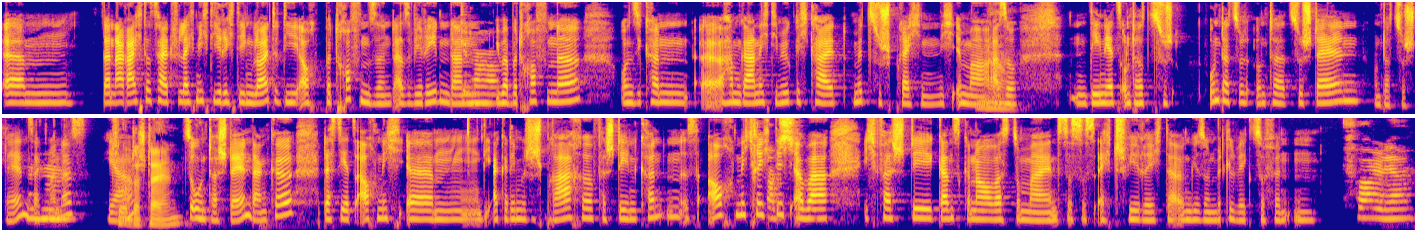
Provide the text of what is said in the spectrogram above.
ähm, dann erreicht das halt vielleicht nicht die richtigen Leute, die auch betroffen sind. Also wir reden dann genau. über Betroffene und sie können, äh, haben gar nicht die Möglichkeit mitzusprechen, nicht immer. Ja. Also denen jetzt unterzu, unterzu, unterzustellen, unterzustellen, sagt mhm. man das? Ja, zu unterstellen. Zu unterstellen, danke. Dass die jetzt auch nicht ähm, die akademische Sprache verstehen könnten, ist auch nicht richtig, Absolut. aber ich verstehe ganz genau, was du meinst. Das ist echt schwierig, da irgendwie so einen Mittelweg zu finden. Voll, ja.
